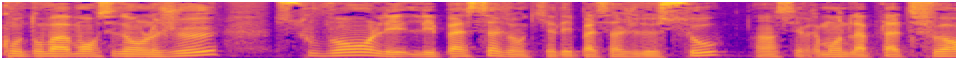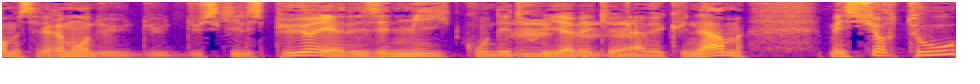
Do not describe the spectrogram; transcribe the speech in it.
quand on va avancer dans le jeu, souvent les, les passages, donc il y a des passages de saut, hein, c'est vraiment de la plateforme, c'est vraiment du, du, du, skills pur. Il y a des ennemis qu'on détruit mmh, avec mmh, mmh. avec une arme, mais surtout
